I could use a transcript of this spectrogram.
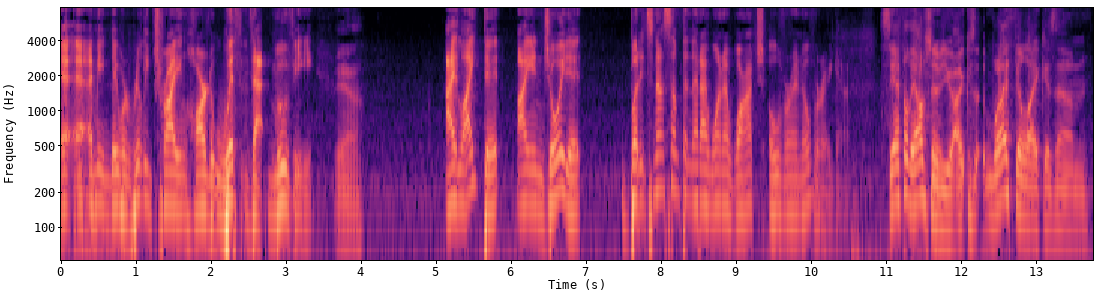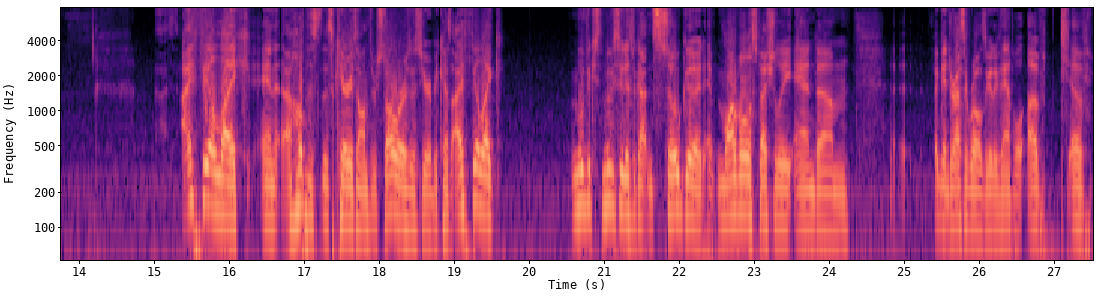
I, I mean, they were really trying hard with that movie. Yeah. I liked it. I enjoyed it, but it's not something that I want to watch over and over again. See, I feel the opposite of you. Because what I feel like is, um, I feel like, and I hope this this carries on through Star Wars this year because I feel like movie movie studios have gotten so good, and Marvel especially, and um, again, Jurassic World is a good example of of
